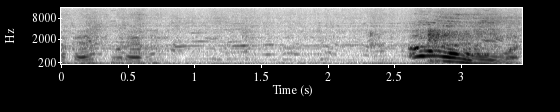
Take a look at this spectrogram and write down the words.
Okay, whatever. Oh!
